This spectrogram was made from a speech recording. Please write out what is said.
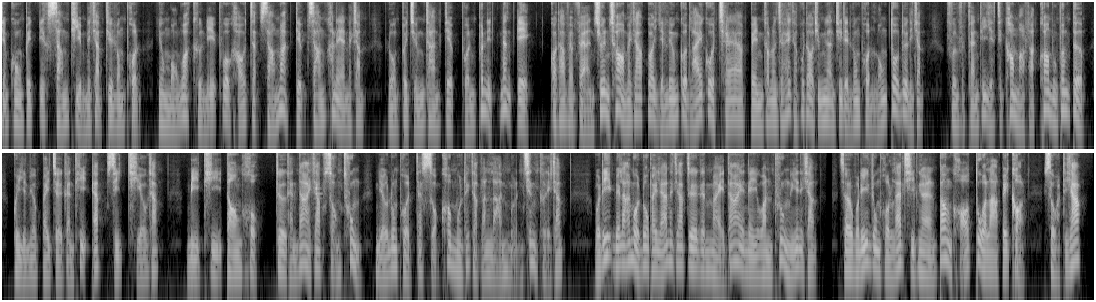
ยังคงเป็นอีก 3 ทีมนะครับที่ลงผลยังมองว่าคืนนี้พวกเขาจะสามารถเก็บ 3 คะแนนนะครับรวมไปถึงการเก็บผลผลิตนั่นเอง ก็ถ้าแฟนๆชื่นชอบไหมครับ ก็อย่าลืมกดไลค์กดแชร์เป็นกำลังใจให้กับพวกเราทีมงานทีเด็ดลงผลลงโต้ด้วยนะครับส่วนแฟนๆที่อยากจะเข้ามารับข้อมูลเพิ่มเติมก็อย่าลืมไปเจอกันที่แอปสีเขียวครับ BT ตอง6เจอกันได้ครับ2ทุ่มเดี๋ยวลุงพลจะส่งข้อมูลให้กับหลานๆเหมือนเช่นเคยครับวันนี้เวลาหมดลงไปแล้วนะครับเจอกันใหม่ได้ในวันพรุ่งนี้นะครับสำหรับวันนี้ลุงพลและทีมงานต้องขอตัวลาไปก่อน สวัสดีครับ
